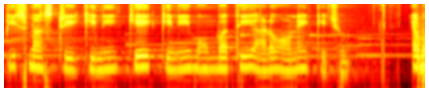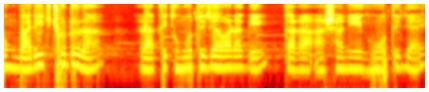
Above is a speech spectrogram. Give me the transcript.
ক্রিসমাস ট্রি কিনি, কেক কিনি, মোমবাতি আরও অনেক কিছু। এবং বাড়ির ছোটরা রাতে ঘুমোতে যাওয়ার আগে তারা আশা নিয়ে ঘুমোতে যায়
